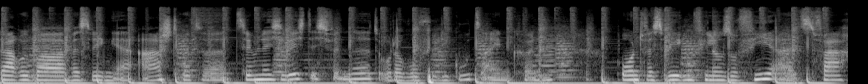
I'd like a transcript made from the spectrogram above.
darüber, weswegen er Arschtritte ziemlich wichtig findet oder wofür die gut sein können und weswegen Philosophie als Fach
